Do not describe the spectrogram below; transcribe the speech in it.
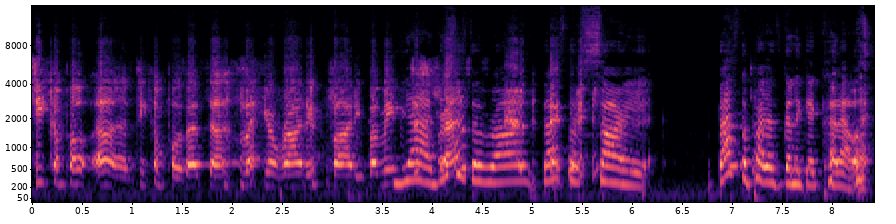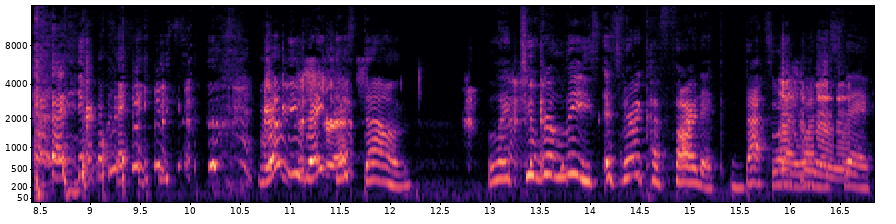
Decompose. Uh, decompose. That sounds like a rotting body, but maybe yeah, this is the wrong. That's the sorry. That's the part that's gonna get cut out. Anyways, let me write this down. Like to release, it's very cathartic. That's what I want to say.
